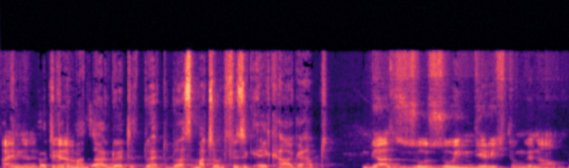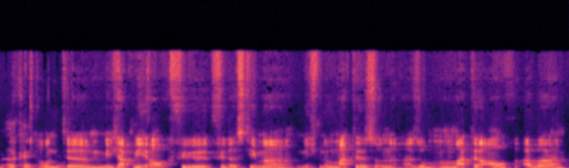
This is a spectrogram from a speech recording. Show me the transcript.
Eine, Heute würde man sagen, du, hättest, du, hättest, du hast Mathe und Physik LK gehabt. Ja, so, so in die Richtung, genau. Okay. Und ähm, ich habe mich auch für, für das Thema nicht nur Mathe, sondern also Mathe auch, aber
